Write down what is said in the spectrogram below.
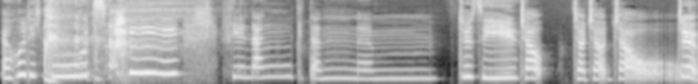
Erhol dich gut. Vielen Dank. Dann ähm, Tschüssi. ciao, ciao, ciao, ciao. Tschö.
